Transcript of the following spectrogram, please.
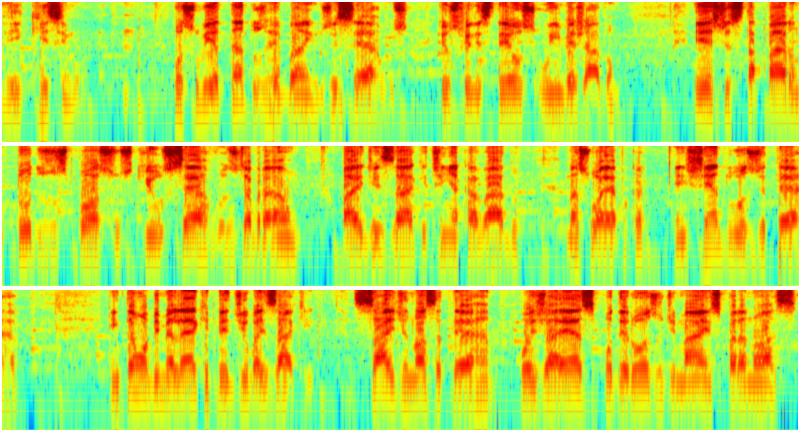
riquíssimo. Possuía tantos rebanhos e servos que os filisteus o invejavam. Estes taparam todos os poços que os servos de Abraão pai de Isaac, tinha cavado na sua época, enchendo-os de terra. Então Abimeleque pediu a Isaac: Sai de nossa terra, pois já és poderoso demais para nós.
